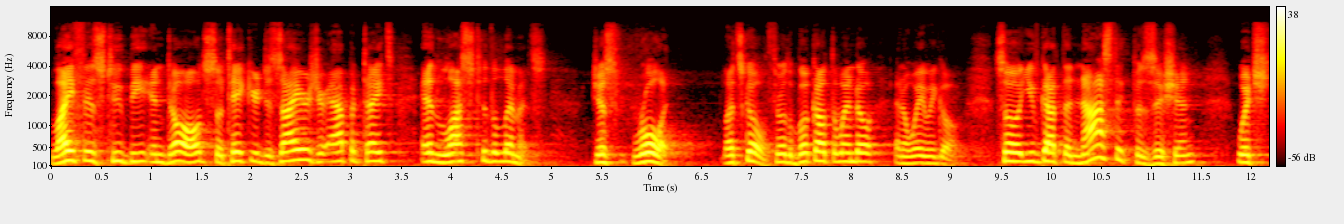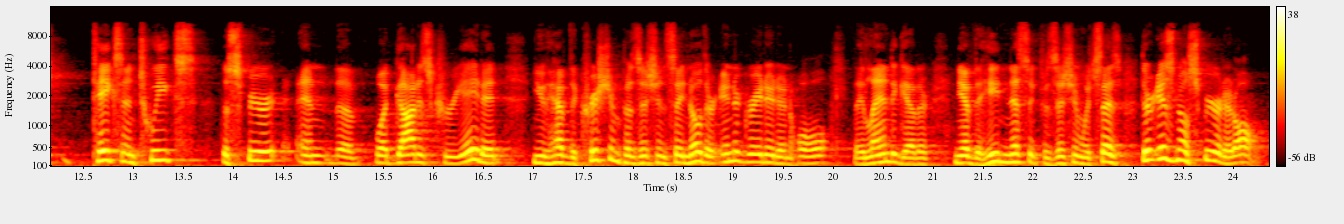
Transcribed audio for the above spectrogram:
Life is to be indulged, so take your desires, your appetites, and lust to the limits. Just roll it. Let's go. Throw the book out the window, and away we go. So you've got the Gnostic position, which takes and tweaks the Spirit and the, what God has created, you have the Christian position say, no, they're integrated and whole, they land together. And you have the hedonistic position, which says there is no spirit at all.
